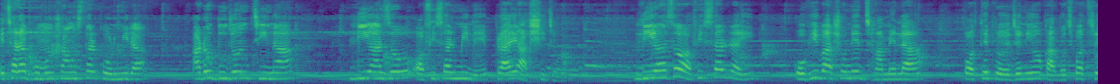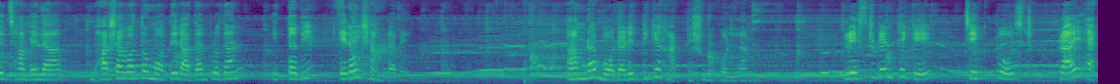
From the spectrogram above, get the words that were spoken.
এছাড়া ভ্রমণ সংস্থার কর্মীরা আরও দুজন চীনা লিয়াজো অফিসার মিলে প্রায় আশি জন। লিয়াজো অফিসাররাই অভিবাসনের ঝামেলা, পথে প্রয়োজনীয় কাগজপত্রের ঝামেলা, ভাষাগত মতের আদান প্রদান ইত্যাদি এরাই সামলাবে। আমরা বর্ডারের দিকে হাঁটতে শুরু করলাম। রেস্টুরেন্ট থেকে চেকপোস্ট প্রায় এক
